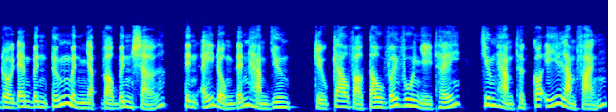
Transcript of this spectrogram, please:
rồi đem binh tướng mình nhập vào binh sở, tin ấy đồn đến Hàm Dương, triệu cao vào tâu với vua nhị thế, Chương Hàm thực có ý làm phản,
